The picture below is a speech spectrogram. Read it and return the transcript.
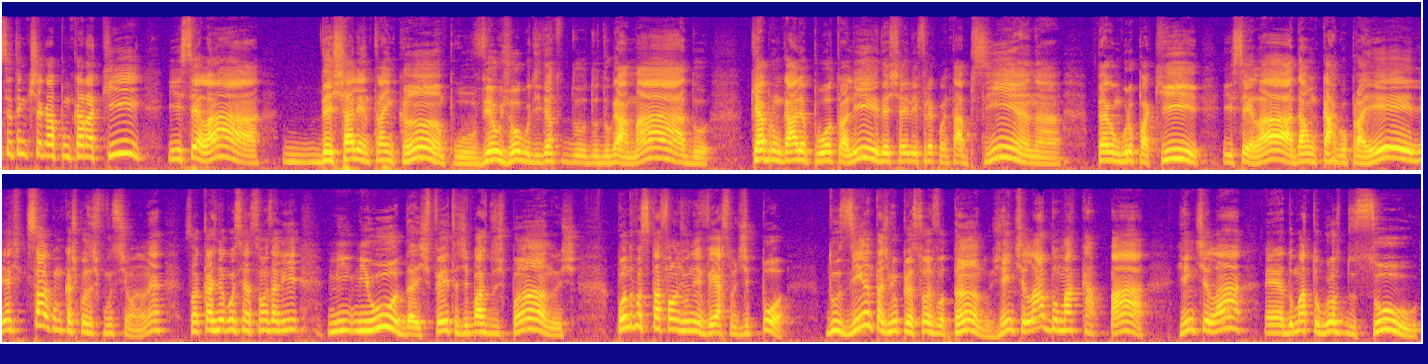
Você tem que chegar para um cara aqui e, sei lá, deixar ele entrar em campo, ver o jogo de dentro do, do, do gramado, quebra um galho pro outro ali, deixa ele frequentar a piscina, pega um grupo aqui e, sei lá, dá um cargo para ele. A gente sabe como que as coisas funcionam, né? São aquelas negociações ali mi miúdas, feitas debaixo dos panos. Quando você está falando de um universo de, pô, 200 mil pessoas votando, gente lá do Macapá, gente lá é, do Mato Grosso do Sul,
